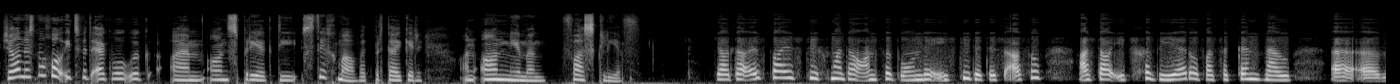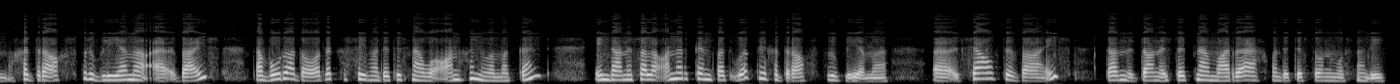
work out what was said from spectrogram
Jean, is nogal iets wat ek wil ook um aanspreek, die stigma wat partykeer aan aanneming vaskleef. Ja, daar is baie stigma daaraan verbonde. Is dit is asof as daar iets gebeur of as 'n kind nou 'n uh, um gedragsprobleme uh, wys, dan word daar dadelik gesê maar dit is nou 'n aangenome kind. En dan is hulle ander kind wat ook die gedragsprobleme uh selfde wys. Dan dan is dit nou maar reg want dit is dan mos nou die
